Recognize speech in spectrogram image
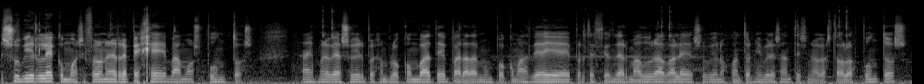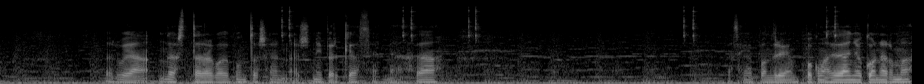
subirle como si fuera un RPG, vamos, puntos. Ahora mismo le voy a subir, por ejemplo, combate para darme un poco más de protección de armadura, ¿vale? He subido unos cuantos niveles antes y no he gastado los puntos. Pues voy a gastar algo de puntos en el sniper que hace. Nada. Que me pondré un poco más de daño con arma.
